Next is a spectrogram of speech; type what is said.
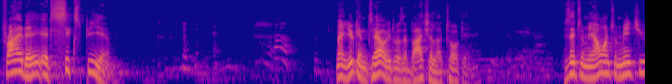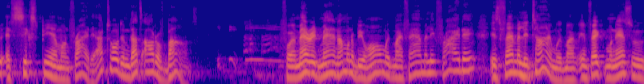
Friday at 6 p.m. Man, you can tell it was a bachelor talking. He said to me, I want to meet you at 6 p.m. on Friday. I told him that's out of bounds. For a married man, I'm going to be home with my family. Friday is family time with my. In fact, Munesu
